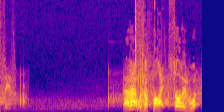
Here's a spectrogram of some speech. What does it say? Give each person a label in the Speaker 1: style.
Speaker 1: passes. Now that was a fight. Solid work.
